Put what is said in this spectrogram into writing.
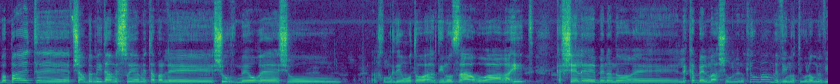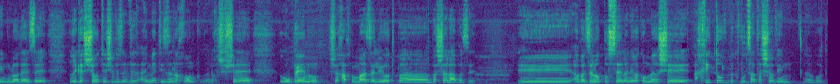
בבית אה, אפשר במידה מסוימת, אבל אה, שוב, מהורה שהוא, אנחנו מגדירים אותו הדינוזאור או הרהיט, קשה לבן הנוער אה, לקבל משהו ממנו, כי הוא, מה הוא מבין אותי? הוא לא מבין, הוא לא יודע איזה רגשות יש וזה, והאמת היא זה נכון. אני חושב שרובנו שכחנו מה זה להיות בשלב הזה. אבל זה לא פוסל, אני רק אומר שהכי טוב בקבוצת השווים לעבוד.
